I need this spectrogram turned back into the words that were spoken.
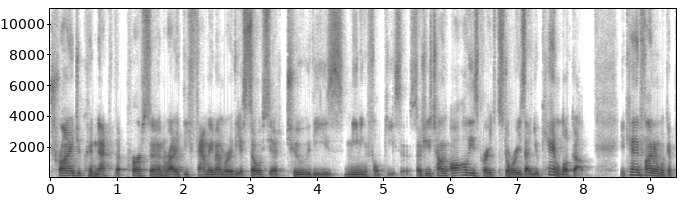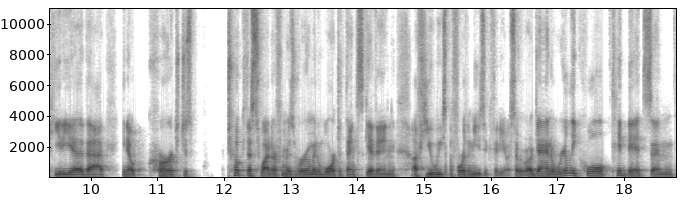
trying to connect the person, right, the family member, the associate to these meaningful pieces. So she's telling all these great stories that you can look up. You can find on Wikipedia that, you know, Kurt just took the sweater from his room and wore to Thanksgiving a few weeks before the music video. So again, really cool tidbits and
